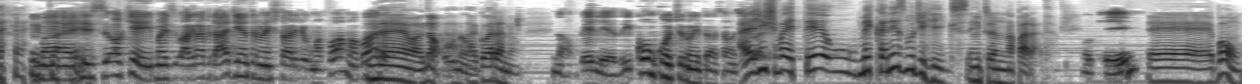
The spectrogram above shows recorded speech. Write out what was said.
mas, ok, mas a gravidade entra na história de alguma forma agora? Não, não, não. agora não. Não, beleza. E como continua então essa nossa Aí a gente vai ter o mecanismo de Higgs entrando na parada. Ok. É, bom,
